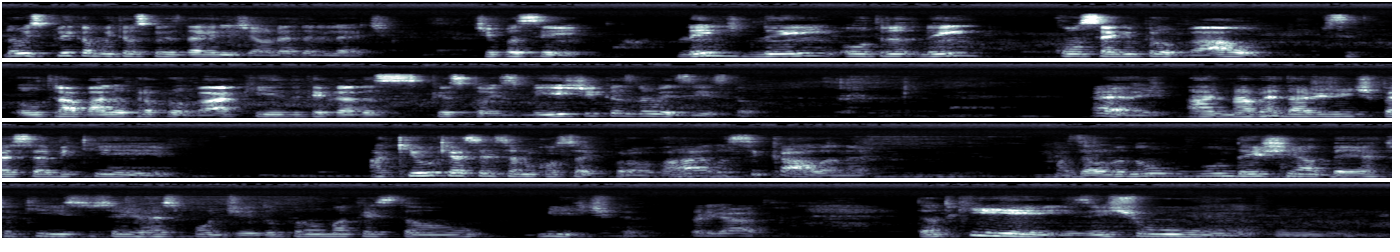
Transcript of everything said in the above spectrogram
não explica muitas coisas da religião, né, Danilete? Tipo assim, nem, nem, outra, nem conseguem provar ou, ou trabalham para provar que determinadas questões místicas não existam. É, na verdade a gente percebe que aquilo que a ciência não consegue provar, ela se cala, né? Mas ela não, não deixa em aberto que isso seja respondido por uma questão mística, tá ligado? Tanto que existe um, um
